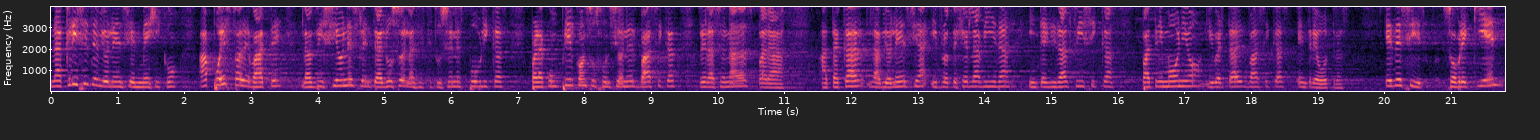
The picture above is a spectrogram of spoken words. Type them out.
La crisis de violencia en México ha puesto a debate las visiones frente al uso de las instituciones públicas para cumplir con sus funciones básicas relacionadas para atacar la violencia y proteger la vida, integridad física, patrimonio, libertades básicas, entre otras. Es decir, sobre quién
